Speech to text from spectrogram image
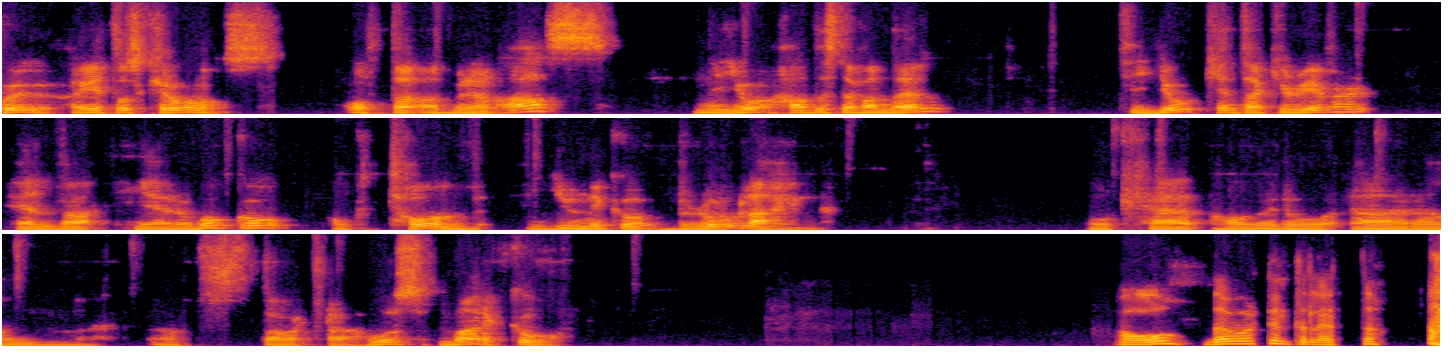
7 Aetos Kronos. 8 Admiral As. 9 Hades de Vandell. 10 Kentucky River. 11 Hieroboko och 12 Unico Broline. Och här har vi då äran att starta hos Marco. Ja, det varit inte lätt då.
